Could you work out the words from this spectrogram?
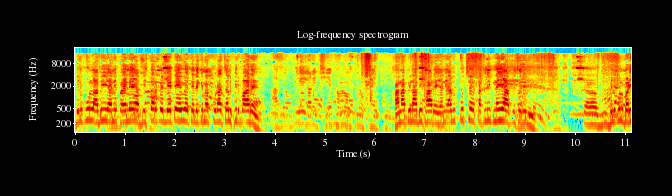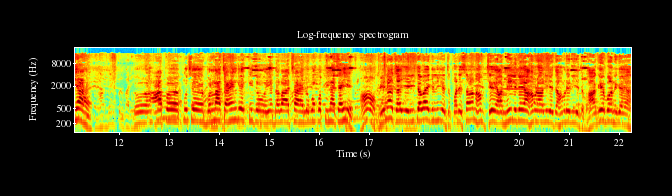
बिल्कुल अभी यानी पहले आप बिस्तर पे लेटे हुए थे लेकिन अब पूरा चल फिर पा रहे हैं। खाना पीनो भी खा रहे हैं यानी अभी कुछ तकलीफ़ नहीं है आपके शरीर में। तो बिल्कुल बढ़िया है। हाँ बिल्कुल बढ़िया तो आप कुछ बोलना चाहेंगे कि जो ये दवा अच्छा है लोगों को पीना चाहिए? हाँ पीना चाहिए इस दवाई के लिए। तो परेशान हम थे आ मिल गया हमारा लिए तो हमारे लिए तो भागे बन गया।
